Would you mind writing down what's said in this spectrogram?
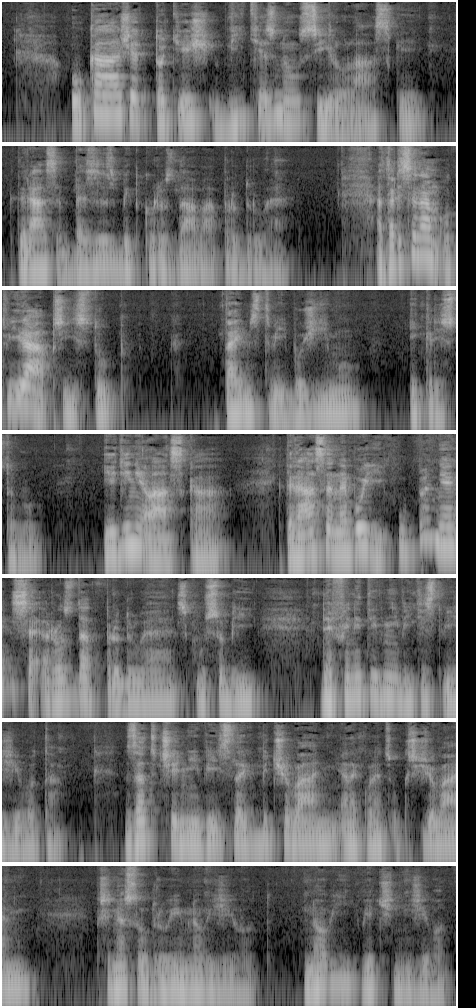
Ukáže totiž vítěznou sílu lásky, která se bez zbytku rozdává pro druhé. A tady se nám otvírá přístup k tajemství Božímu i Kristovu. Jedině láska, která se nebojí úplně se rozdat pro druhé, způsobí definitivní vítězství života. Zatčení, výslech, byčování a nakonec ukřižování přinesou druhým nový život. Nový věčný život.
